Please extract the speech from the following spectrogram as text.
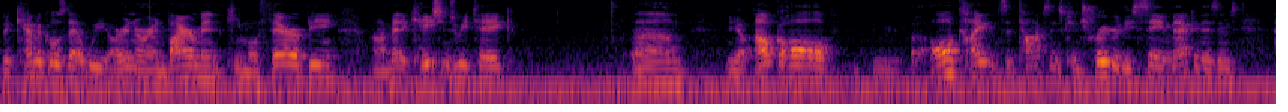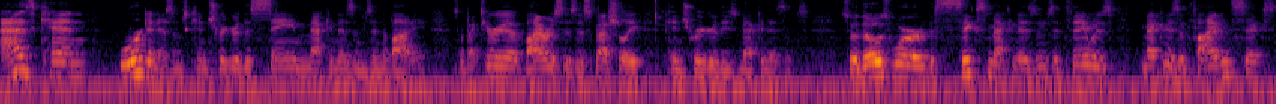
the chemicals that we are in our environment, chemotherapy, uh, medications we take, um, you know, alcohol, all kinds of toxins can trigger these same mechanisms, as can organisms can trigger the same mechanisms in the body. So bacteria, viruses especially, can trigger these mechanisms. So those were the six mechanisms, and today was mechanism five and six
